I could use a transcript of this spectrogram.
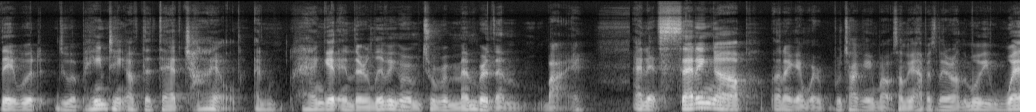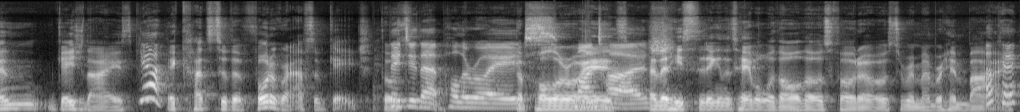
they would do a painting of the dead child and hang it in their living room to remember them by. And it's setting up, and again, we're, we're talking about something that happens later on in the movie. When Gage dies, Yeah. it cuts to the photographs of Gage. Those, They do that Polaroid, the polaroid montage. and then he's sitting in the table with all those photos to remember him by. Okay,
